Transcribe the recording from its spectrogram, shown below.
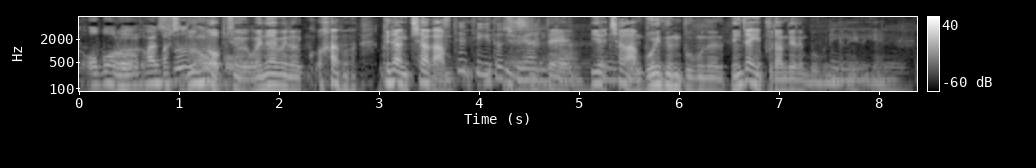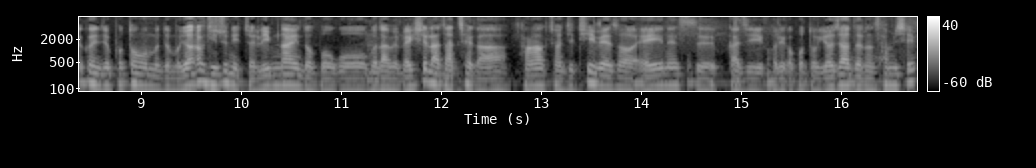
over로 할 아, 수는 수는 없고. 없죠. 왜냐하면은 그냥 치아가 안 static이 더 중요하니까. 때이 네. 치아가 안 보이는 부분은 굉장히 부담되는 부분이거든요. 네. 그러니까 이제 보통은 뭐 여러 기준이 있죠. lip line도 보고 그다음에 maxilla 자체가 상악 전체 tip에서 ANS까지 거리가 보통 여자들은 30,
